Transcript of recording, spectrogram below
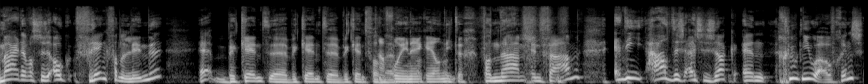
Maar er was dus ook Frank van der Linden, hè, bekend, uh, bekend, uh, bekend van. Nou, voel je in één keer heel nietig. Van naam en faam. en die haalde dus uit zijn zak een gloednieuw overigens,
